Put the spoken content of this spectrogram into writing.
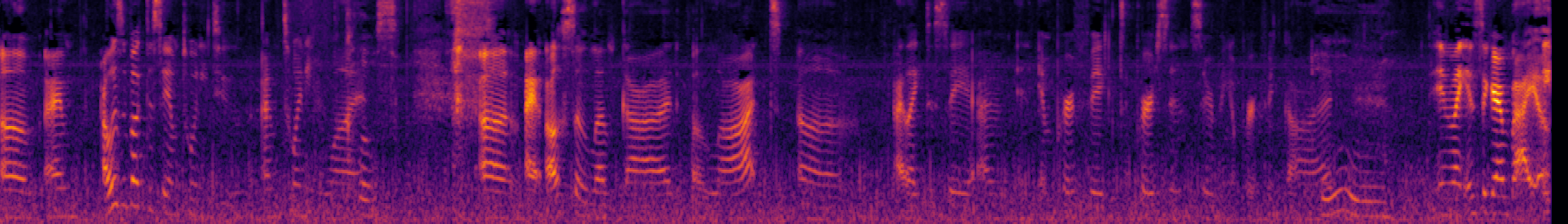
um, I'm I was about to say I'm 22. I'm 21. Close. um, I also love God a lot. Um, I like to say I'm an imperfect person serving a perfect God. Ooh. In my Instagram bio.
